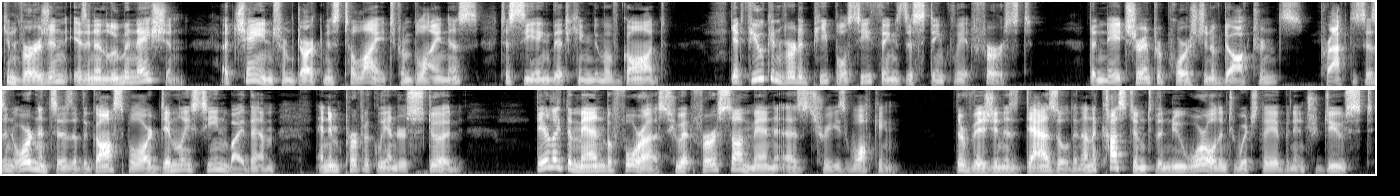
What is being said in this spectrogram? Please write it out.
Conversion is an illumination, a change from darkness to light, from blindness to seeing the kingdom of God. Yet few converted people see things distinctly at first. The nature and proportion of doctrines, practices, and ordinances of the gospel are dimly seen by them and imperfectly understood. They are like the man before us who at first saw men as trees walking. Their vision is dazzled and unaccustomed to the new world into which they have been introduced.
